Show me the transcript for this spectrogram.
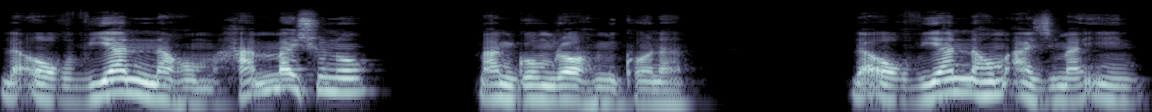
لأغوینهم همهشونو من گمراه می‌کنم. لأغوینهم اجمعین.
